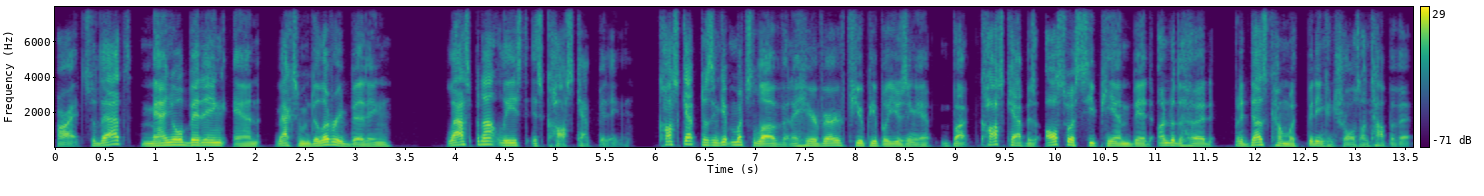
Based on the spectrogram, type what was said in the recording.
All right, so that's manual bidding and maximum delivery bidding. Last but not least is cost cap bidding. Cost cap doesn't get much love, and I hear very few people using it, but cost cap is also a CPM bid under the hood, but it does come with bidding controls on top of it.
